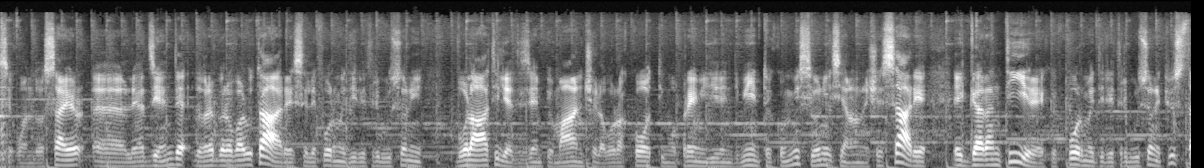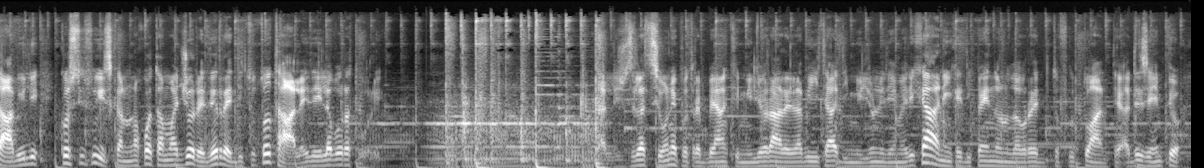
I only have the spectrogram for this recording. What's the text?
Secondo Sire, eh, le aziende dovrebbero valutare se le forme di retribuzioni volatili, ad esempio mance, lavoro a cottimo, premi di rendimento e commissioni, siano necessarie e garantire che forme di retribuzione più stabili costituiscano una quota maggiore del reddito totale dei lavoratori legislazione potrebbe anche migliorare la vita di milioni di americani che dipendono da un reddito fluttuante, ad esempio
